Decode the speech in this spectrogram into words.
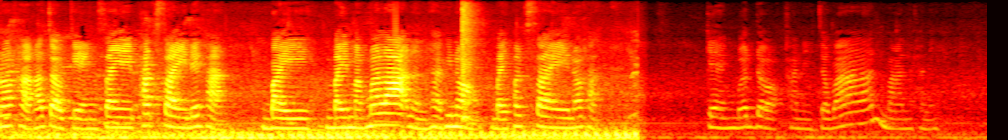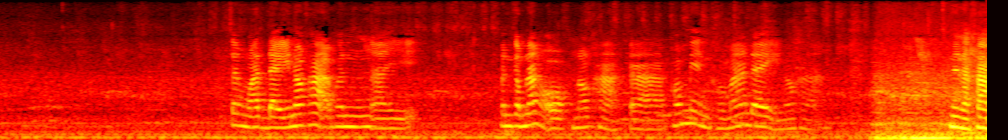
เนาะค่ะเขาเจ้าแกงใส่ผักใส่ด้ค่ะ ใบใบมักมะละนั่นค่ะ พี่น้องใบผักใส่เนาะค่ะ แกงเบิดดอกค่ะนี่จะหวานหวานค่ะนี่จังหวัดใดเนาะค่ะเพิ่นไอเป็นกำลังออกเนาะค่ะกาคอมเมนต์เขามาได้เนาะค่ะนี่แหละค่ะ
